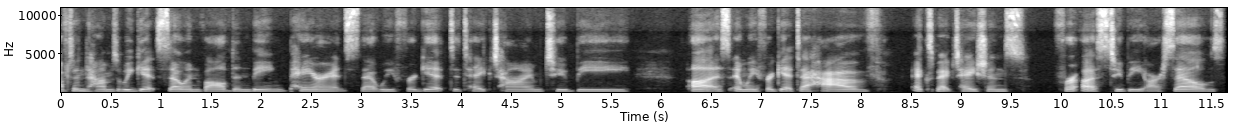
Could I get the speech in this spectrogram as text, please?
oftentimes we get so involved in being parents that we forget to take time to be us and we forget to have expectations for us to be ourselves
